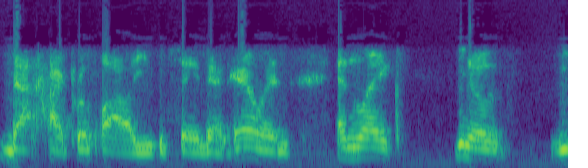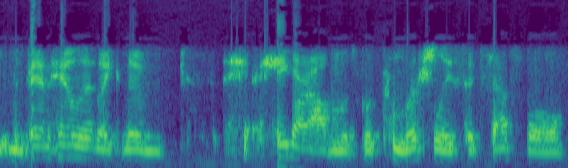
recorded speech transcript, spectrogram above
that high profile you could say Van Halen and like you know the Van Halen, like the Hagar albums were commercially successful,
